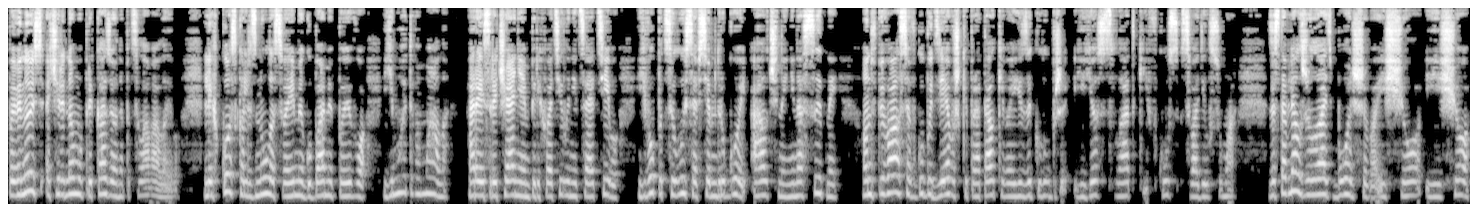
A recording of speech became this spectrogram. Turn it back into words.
Повинуясь очередному приказу, она поцеловала его. Легко скользнула своими губами по его. Ему этого мало. А Рэй с рычанием перехватил инициативу. Его поцелуй совсем другой, алчный, ненасытный. Он впивался в губы девушки, проталкивая язык глубже. Ее сладкий вкус сводил с ума. Заставлял желать большего, еще и еще.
